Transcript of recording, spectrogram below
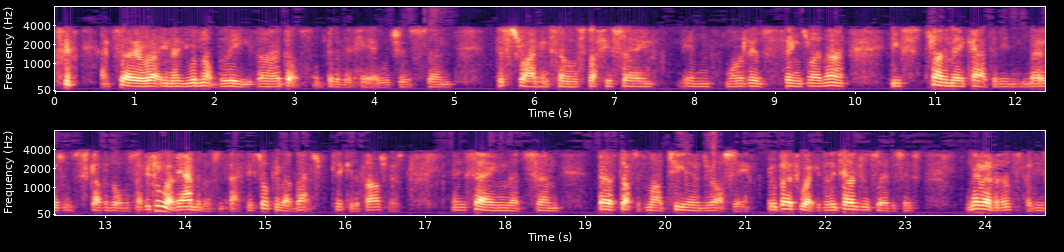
and so, uh, you know, you would not believe, uh, I've got a bit of it here, which is um, describing some of the stuff he's saying in one of his things right now. He's trying to make out that he knows and discovered all the stuff. He's talking about the ambulance, in fact. He's talking about that particular part of it. And he's saying that um, both Drs. Martino and De Rossi, who were both working for the intelligence services, no evidence, but he's,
